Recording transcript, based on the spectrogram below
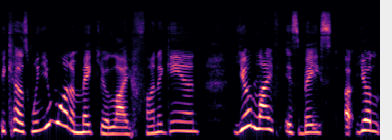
because when you want to make your life fun again, your life is based uh, your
